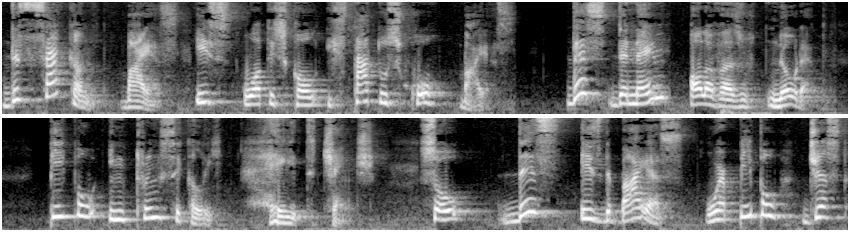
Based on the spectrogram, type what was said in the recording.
The second bias is what is called status quo bias. This, the name, all of us know that. People intrinsically hate change. So, this is the bias where people just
